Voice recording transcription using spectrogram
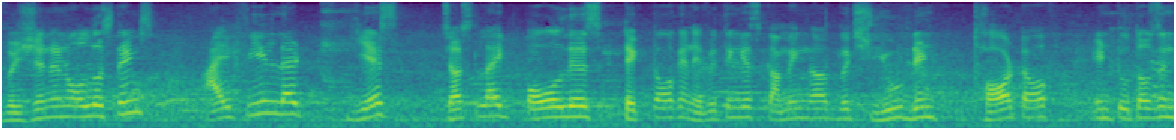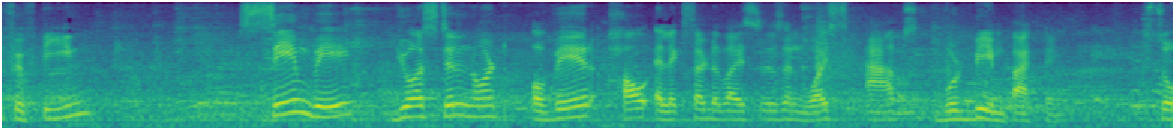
vision and all those things, I feel that yes, just like all this TikTok and everything is coming up which you didn't thought of in 2015, same way you are still not aware how Alexa devices and voice apps would be impacting. So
